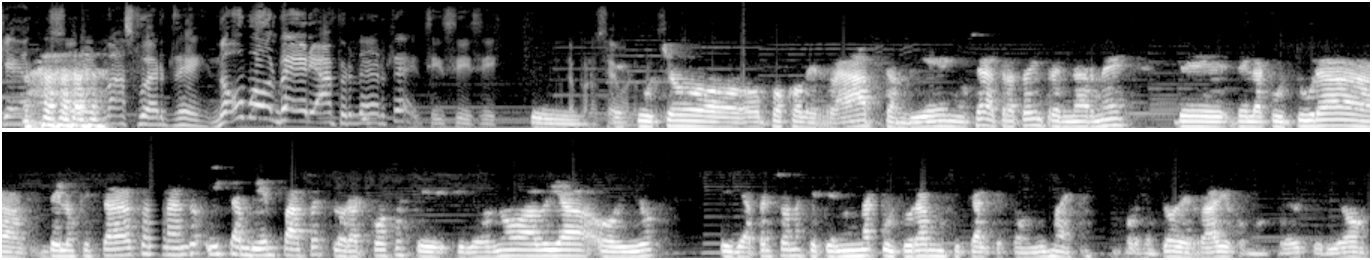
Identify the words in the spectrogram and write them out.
Que más fuerte. No volveré a perderte. Sí, sí, sí. Sí, Lo conocemos, lo escucho un poco de rap también, o sea, trato de impregnarme de, de la cultura de lo que está sonando y también paso a explorar cosas que, que yo no había oído, que ya personas que tienen una cultura musical, que son mis maestros, por ejemplo, de radio, como Alfredo Churión,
